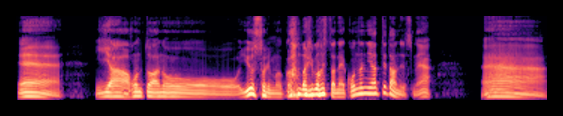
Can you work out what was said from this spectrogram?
ええー、いやー、本当あのー、ユーストリーも頑張りましたね。こんなにやってたんですね。ええー、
